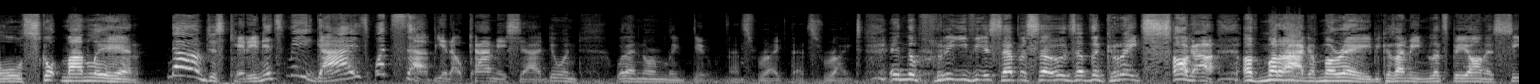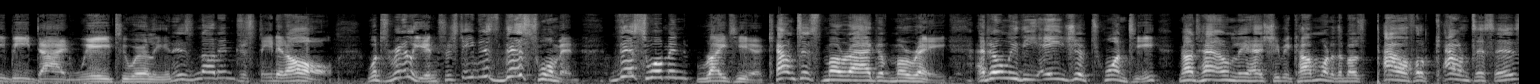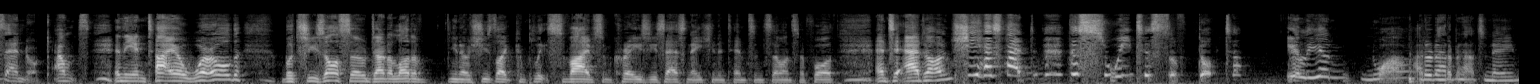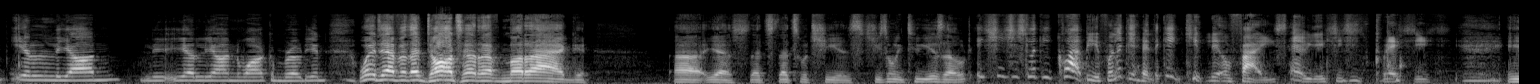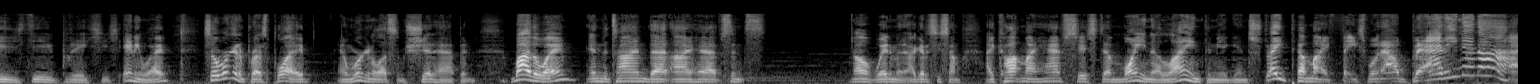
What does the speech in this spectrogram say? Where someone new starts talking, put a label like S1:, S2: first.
S1: Hello, Scott Manley here.
S2: No, I'm just kidding. It's me, guys. What's up? You know, Kamish, uh,
S1: doing what I normally do. That's right, that's right. In the previous episodes of the great saga of Morag of Moray, because I mean, let's be honest, CB died way too early and is not interesting at all. What's really interesting is this woman. This woman right here, Countess Morag of Moray. At only the age of 20, not only has she become one of the most powerful countesses and or counts in the entire world, but she's also done a lot of you know, she's like complete survived some crazy assassination attempts and so on and so forth. And to add on, she has had the sweetest of daughter, Ilian Noir. I don't know how to pronounce her name. Ilian. Noir Cambodian. Whatever, the daughter of Morag. Uh, yes, that's that's what she is. She's only two years old.
S2: She's just looking quite beautiful. Look at her. Look at her cute little face. Oh, yeah, she's precious.
S1: She's so precious. Anyway, so we're going to press play, and we're going to let some shit happen. By the way, in the time that I have since... Oh, wait a minute. I got to see something. I caught my half-sister Moina lying to me again, straight to my face without batting an eye.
